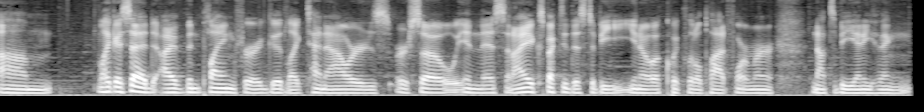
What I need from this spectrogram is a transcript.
Um, like I said, I've been playing for a good like 10 hours or so in this, and I expected this to be, you know, a quick little platformer, not to be anything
